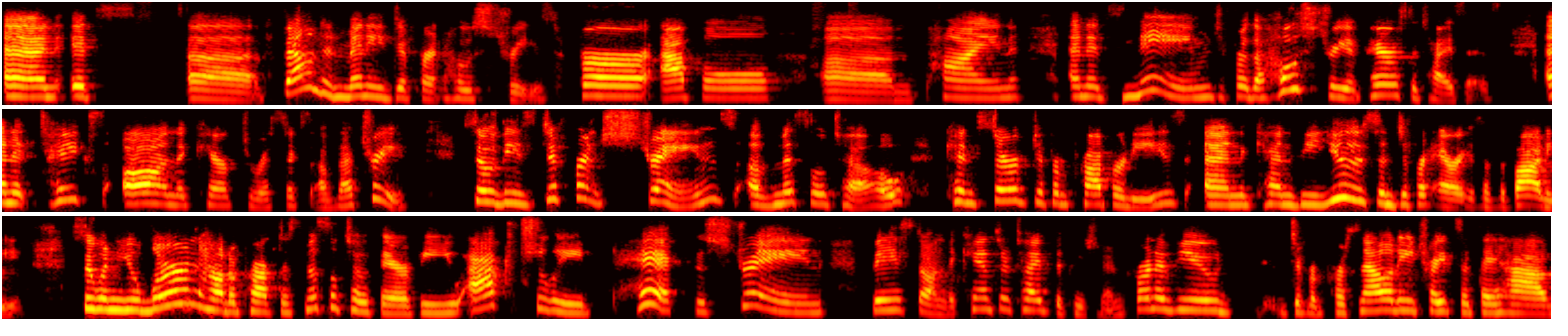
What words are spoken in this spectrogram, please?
And it's uh, found in many different host trees fir, apple, um, pine, and it's named for the host tree it parasitizes, and it takes on the characteristics of that tree. So these different strains of mistletoe can serve different properties and can be used in different areas of the body. So when you learn how to practice mistletoe therapy, you actually pick the strain based on the cancer type, the patient in front of you, different personality traits that they have.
